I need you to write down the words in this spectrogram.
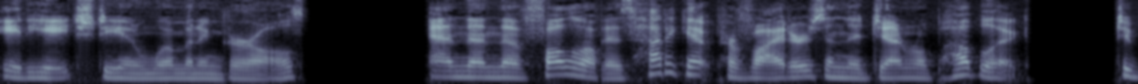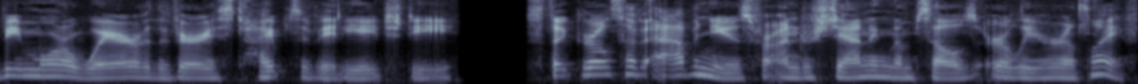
ADHD in women and girls? And then the follow up is how to get providers and the general public to be more aware of the various types of ADHD so that girls have avenues for understanding themselves earlier in life?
